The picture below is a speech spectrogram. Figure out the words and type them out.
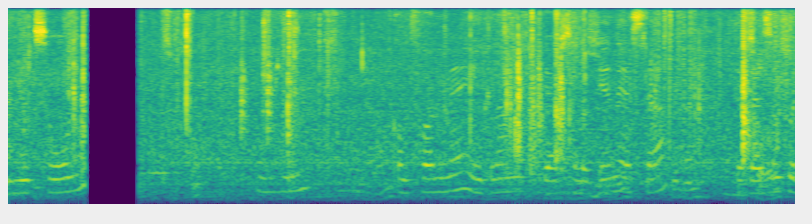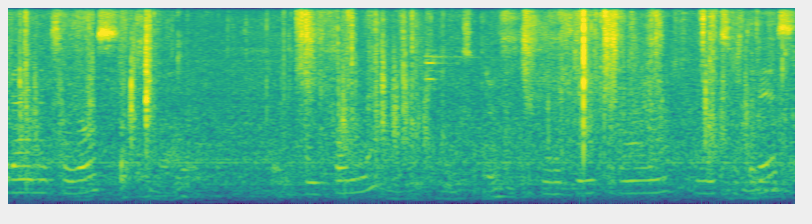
Anexo 1. Conforme, inclán, ya se lo tiene, está. Declaración jurada anexo 2. Conforme. Vamos a 3. Declaración jurada anexo 3.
